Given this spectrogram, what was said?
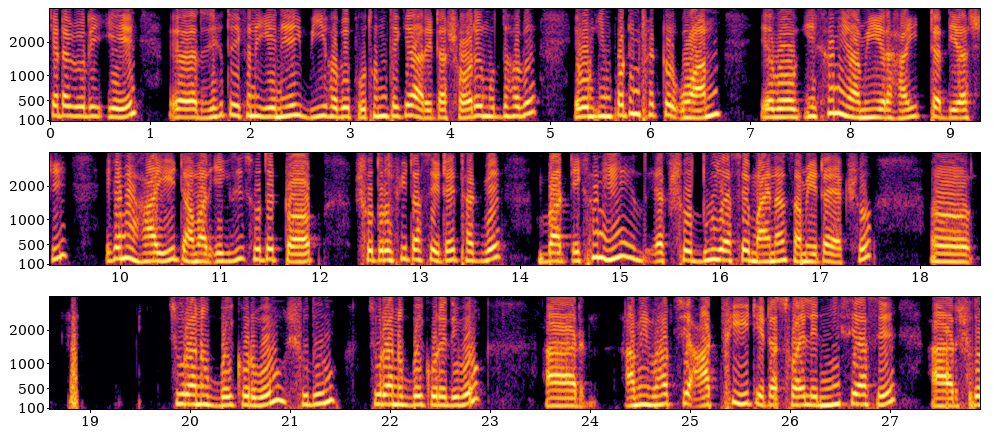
ক্যাটাগরি এ যেহেতু এখানে এ নেই বি হবে প্রথম থেকে, আর এটা শহরের মধ্যে হবে। এবং ইম্পর্টেন্ট ফ্যাক্টর ওয়ান এবং এখানে আমি এর হাইটটা দিয়ে আসি। এখানে হাইট আমার এক্সিস হতে টপ সতেরো ফিট আছে, এটাই থাকবে। বাট এখানে একশো দুই আছে মাইনাস আমি এটা একশো চুরানব্বই করব, শুধু চুরানব্বই করে দিব। আর আমি ভাবছি আট ফিট এটা সয়েলের নিচে আছে। আর শুধু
